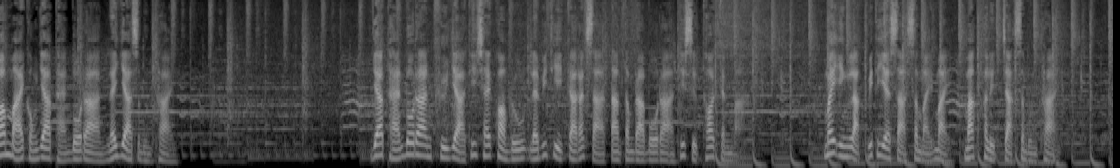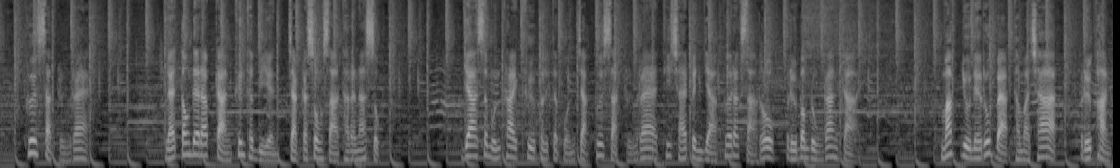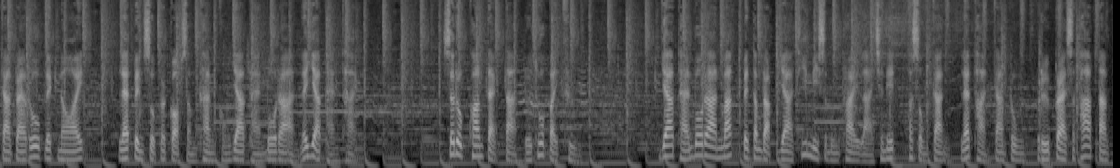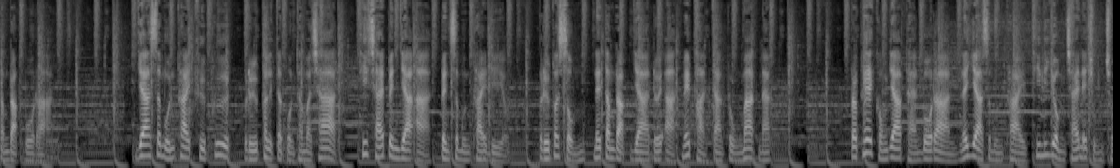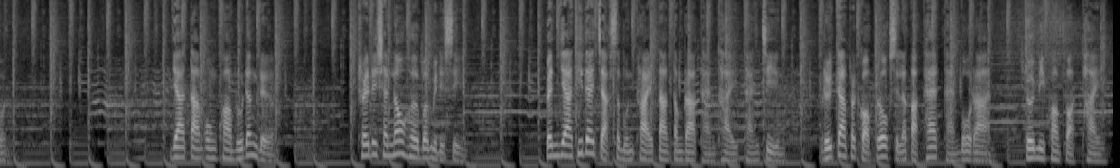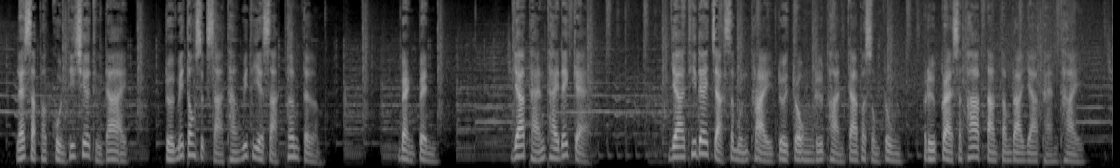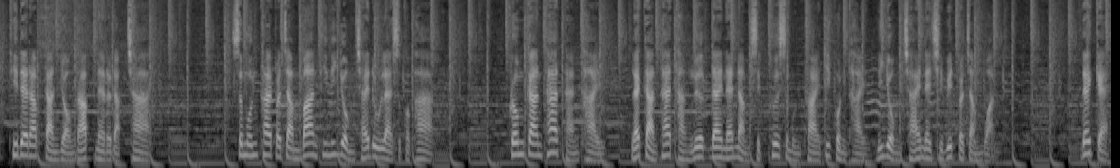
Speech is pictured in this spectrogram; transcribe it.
ความหมายของยาแผนโบราณและยาสมุนไพร ยาแผนโบราณคือยาที่ใช้ความรู้และวิธีการรักษาตามตำราโบราณที่สืบทอดกันมา ไม่อิงหลักวิทยาศาสตร์สมัยใหม่ มักผลิตจากสมุนไพรพืชสัตว์หรือแร่และต้องได้รับการขึ้นทะเบียนจากกระทรวงสาธารณสุข ยาสมุนไพรคือผลิตผลจากพืชสัตว์หรือแร่ที่ใช้เป็นยาเพื่อรักษาโรคหรือบำรุงร่างกาย มักอยู่ในรูปแบบธรรมชาติ หรือผ่านการแปรรูปเล็กน้อย และเป็นส่วนประกอบสำคัญของยาแผนโบราณและยาแผนไทย สรุปความแตกต่างโดยทั่วไปคือ ยาแผนโบราณมักเป็นตำรับยาที่มีสมุนไพรหลายชนิดผสมกัน และผ่านการปรุง หรือแปรสภาพตามตำรับโบราณ ยาสมุนไพรคือพืช หรือผลิตผลธรรมชาติ ที่ใช้เป็นยาอาจเป็นสมุนไพรเดียว หรือผสมในตำรับยาโดยอาจไม่ผ่านการปรุงมากนัก ประเภทของยาแผนโบราณ และยาสมุนไพรที่นิยมใช้ในชุมชน ยาตามองค์ความรู้ดั้งเดิม traditional herbal medicine เป็นยาที่ได้จากสมุนไพรตามตำราแผนไทย แผนจีน หรือการประกอบโรคศิลปะแพทย์แผนโบราณ โดยมีความปลอดภัย และสรรพคุณที่เชื่อถือได้ โดยไม่ต้องศึกษาทางวิทยาศาสตร์เพิ่มเติม แบ่งเป็น ยาแผนไทยได้แก่ ยาที่ได้จากสมุนไพรโดยตรงหรือผ่านการผสมปรุง หรือแปรสภาพตามตำรายาแผนไทย ที่ได้รับการยอมรับในระดับชาติ สมุนไพรประจำบ้านที่นิยมใช้ดูแลสุขภาพ กรมการแพทย์แผนไทย และการแพทย์ทางเลือกได้แนะนำสิบพืชสมุนไพรที่คนไทยนิยมใช้ในชีวิตประจำวัน ได้แก่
